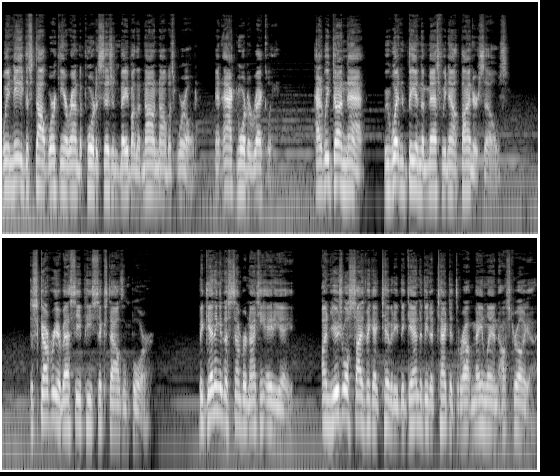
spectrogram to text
We need to stop working around the poor decisions made by the non-anomalous world, and act more directly. Had we done that, we wouldn't be in the mess we now find ourselves. Discovery of SCP-6004 Beginning in December 1988, unusual seismic activity began to be detected throughout mainland Australia,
